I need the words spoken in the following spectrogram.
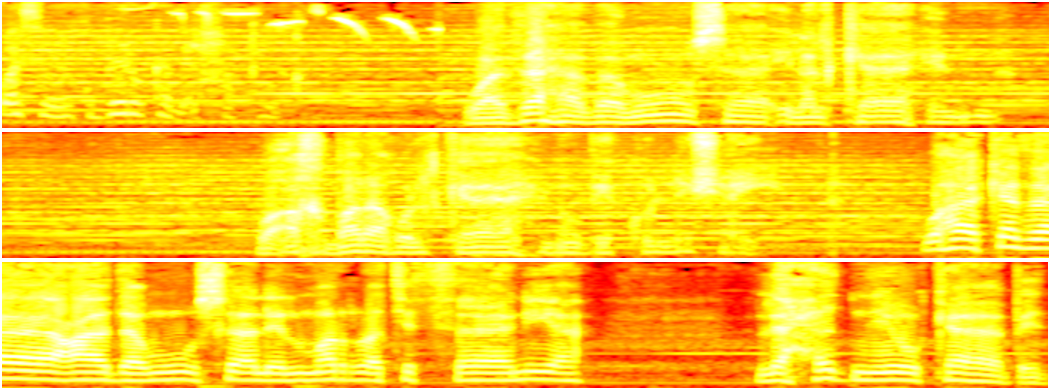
وسيخبرك بالحقيقة. وذهب موسى إلى الكاهن. وأخبره الكاهن بكل شيء. وهكذا عاد موسى للمرة الثانية لحضن يكابد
